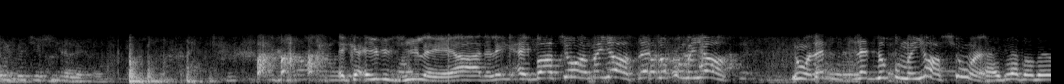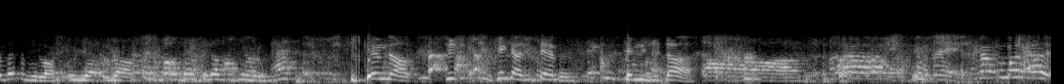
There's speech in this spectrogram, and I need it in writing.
eventjes hier liggen. Ik ga even hier liggen, ja, daar ligt... Hé Bas, jongen, mijn jas, let op voor mijn jas. Jongen, let, let op voor mijn jas, Ja, jongen. ik let al de hele tijd op die last. Ja, ja. Wat denk je dat ik doe? Die Tim dan. Zie- Kijk naar die Tim. Tim die zit daar. Ga voor mij uit.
